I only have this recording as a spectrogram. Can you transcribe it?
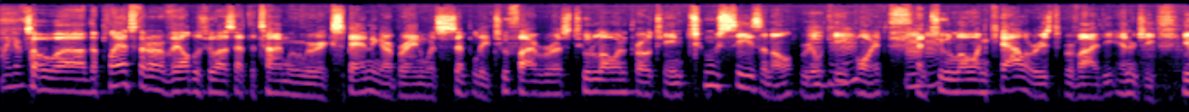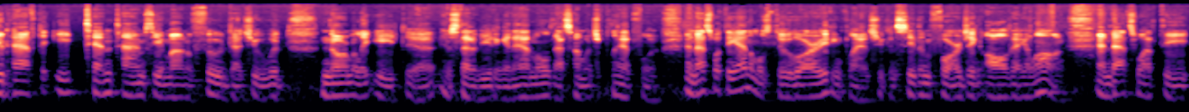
wonderful. So uh, the plants that are available to us at the time when we were expanding our brain was simply too fibrous, too low in protein, too seasonal, real key point, and too low in calories to provide the energy. You'd have to eat 10 times the amount of food that you would normally eat uh, instead of eating an animal. That's how much plant food. And that's what the animals do who are eating plants. You can see them foraging all day long. And that's what the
